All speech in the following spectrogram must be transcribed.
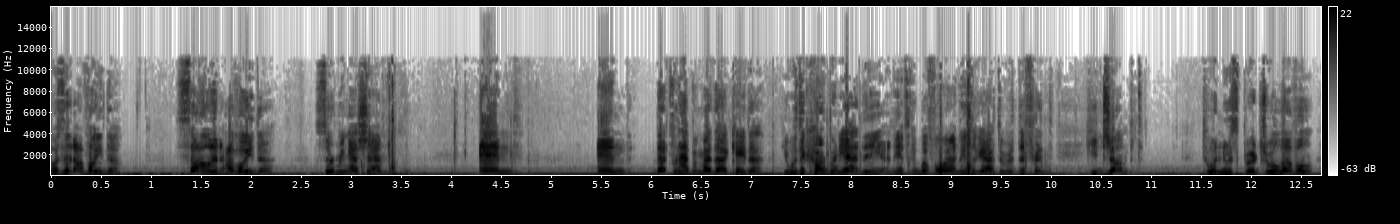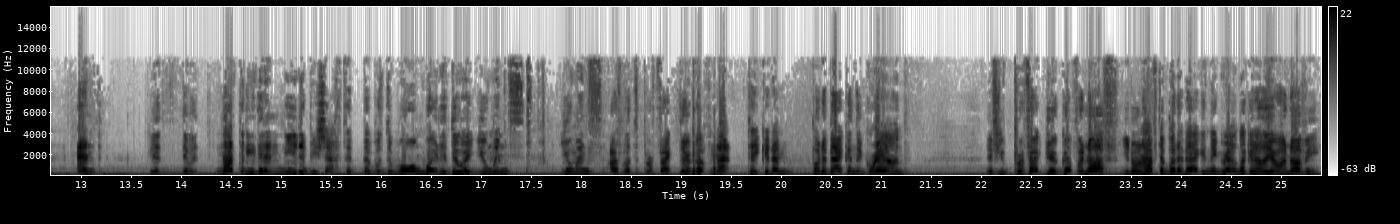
Was it, Avoida. Solid Avoida. Serving Hashem. And and that's what happened by the Akedah. He was a korban, yeah. The, the Yitzchak before and the Yitzchak after was different. He jumped to a new spiritual level, and not that he didn't need to be shechted. That was the wrong way to do it. Humans, humans are supposed to perfect their guf, not take it and put it back in the ground. If you perfect your guf enough, you don't have to put it back in the ground. Look at Eliyahu Navi.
